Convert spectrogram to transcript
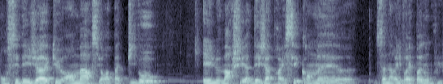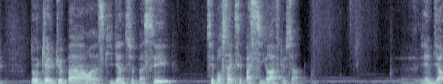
on sait déjà qu'en mars, il n'y aura pas de pivot, et le marché a déjà pressé qu'en mai, euh, ça n'arriverait pas non plus. Donc quelque part, ce qui vient de se passer, c'est pour ça que c'est pas si grave que ça. Euh, vous allez me dire,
